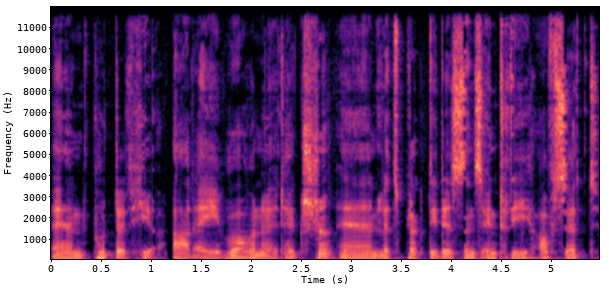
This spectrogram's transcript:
and put that here. Add a Voronoi texture and let's plug the distance into the offset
